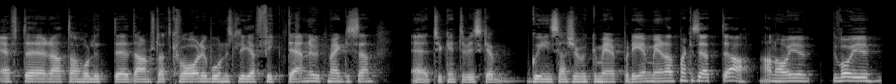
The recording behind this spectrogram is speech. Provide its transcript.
efter att ha hållit Darmstadt kvar i Bundesliga fick den utmärkelsen. Eh, tycker inte vi ska gå in särskilt mycket mer på det, mer än att man kan säga att ja, han har ju, det var ju,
